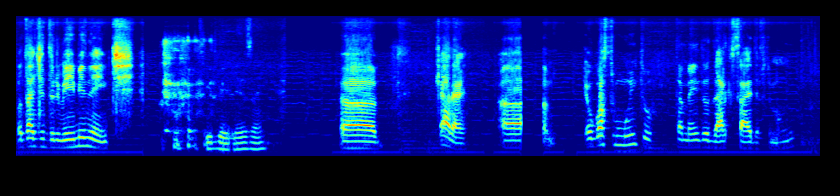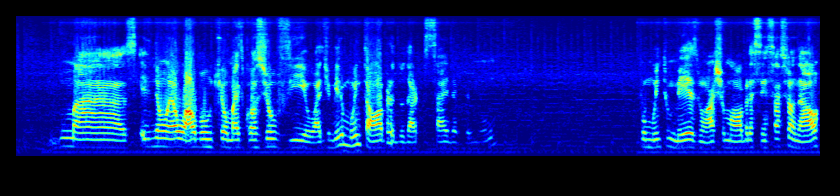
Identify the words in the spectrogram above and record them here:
Vontade de dormir iminente. que beleza, hein? Uh, cara, uh, eu gosto muito também do Dark Side of the Moon. Mas ele não é o álbum que eu mais gosto de ouvir. Eu admiro muito a obra do Dark Side of the Moon. Por muito mesmo. Eu acho uma obra sensacional.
